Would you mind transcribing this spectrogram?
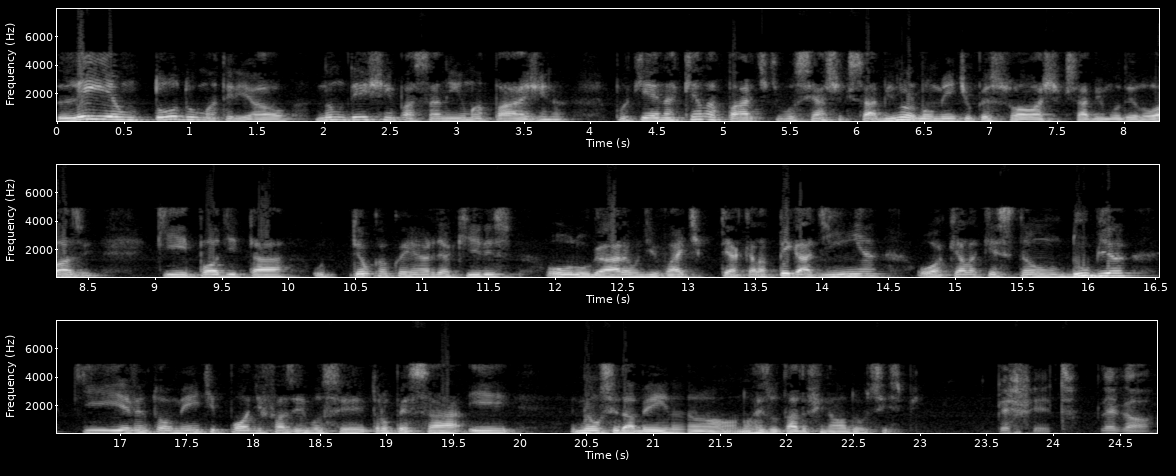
leiam todo o material, não deixem passar nenhuma página, porque é naquela parte que você acha que sabe, e normalmente o pessoal acha que sabe modelose, que pode estar o teu calcanhar de Aquiles ou o lugar onde vai ter aquela pegadinha ou aquela questão dúbia que eventualmente pode fazer você tropeçar e não se dar bem no, no resultado final do CISP. Perfeito, legal.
